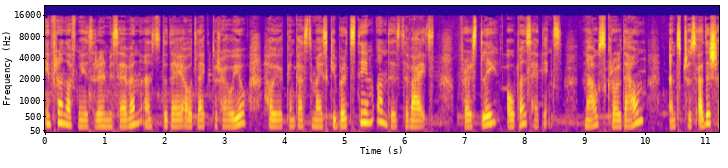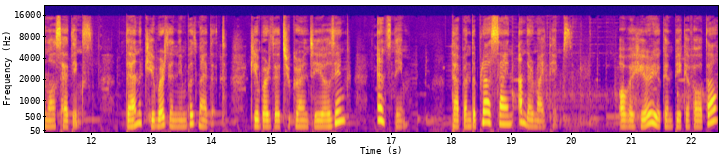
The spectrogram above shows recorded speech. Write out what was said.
in front of me is Realme 7 and today I would like to show you how you can customize keyboard's theme on this device. Firstly, open settings. Now scroll down and choose additional settings. Then keyboard and input method, keyboard that you're currently using and theme. Tap on the plus sign under my themes. Over here you can pick a photo,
